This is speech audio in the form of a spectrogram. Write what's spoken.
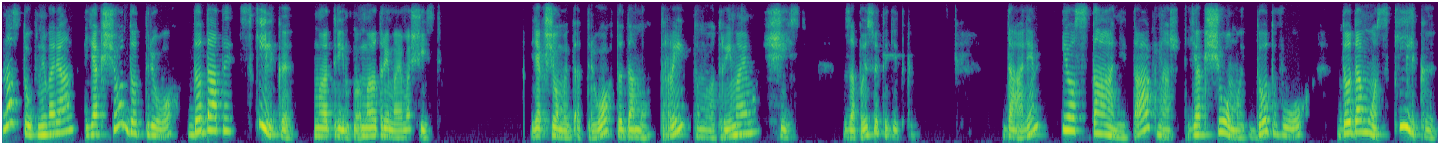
Наступний варіант. Якщо до 3 додати скільки ми, отрим... ми отримаємо 6? Якщо ми до 3 додамо 3, то ми отримаємо 6. Записуйте, дітки. Далі. І останній, так, наш, якщо ми до 2 додамо скільки,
